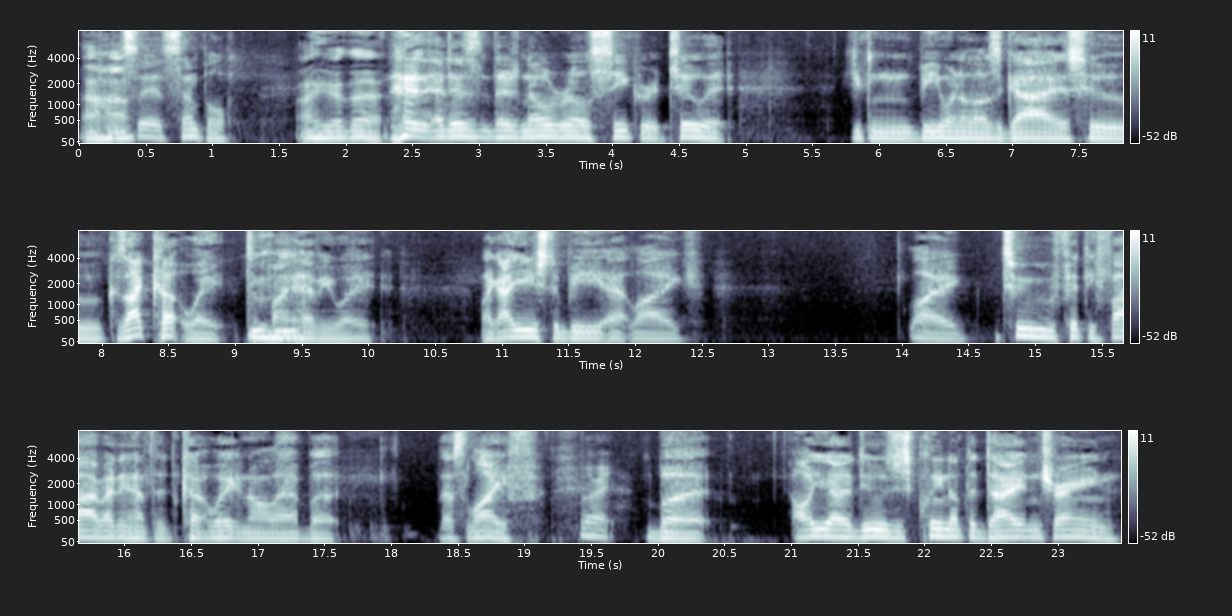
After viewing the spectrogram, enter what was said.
Uh-huh. That's it. Simple. I hear that. it is. There's no real secret to it. You can be one of those guys who, because I cut weight to mm-hmm. fight heavyweight. Like I used to be at like, like two fifty five. I didn't have to cut weight and all that, but that's life. right. But all you got to do is just clean up the diet and train.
